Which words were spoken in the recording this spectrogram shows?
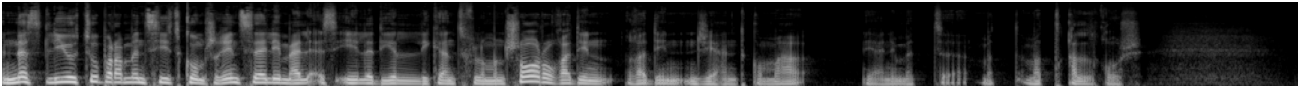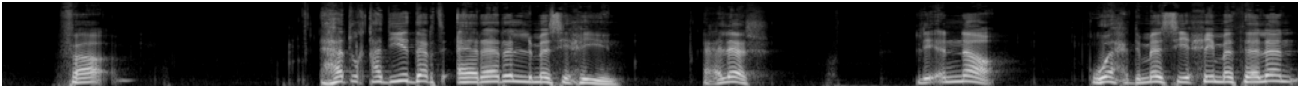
الناس اليوتيوب راه ما نسيتكمش غير نسالي مع الأسئلة ديال اللي كانت في المنشور وغادي غادي نجي عندكم. ما يعني ما ما تقلقوش. ف هاد القضية دارت اراره للمسيحيين. علاش؟ لأن واحد مسيحي مثلا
